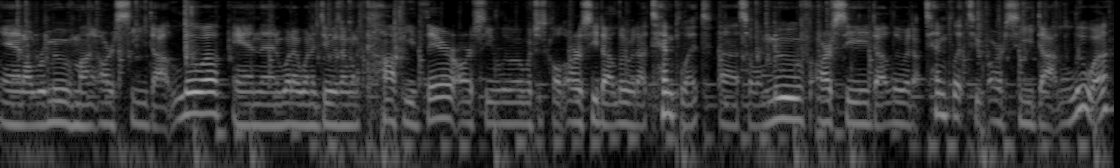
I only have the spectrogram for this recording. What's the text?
and I'll remove my rc.lua. And then what I want to do is I want to copy their rc.lua, which is called rc.lua.template. Uh, so we'll move rc.lua.template to rc.lua.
